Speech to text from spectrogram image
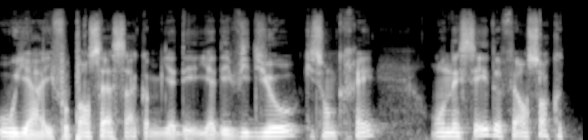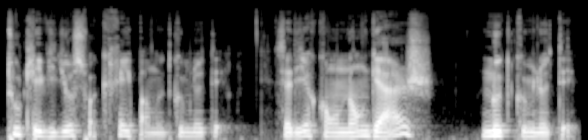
où il, faut penser à ça, comme il y, a des, y a des vidéos qui sont créées, on essaie de faire en sorte que toutes les vidéos soient créées par notre communauté. C'est-à-dire qu'on engage notre communauté.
